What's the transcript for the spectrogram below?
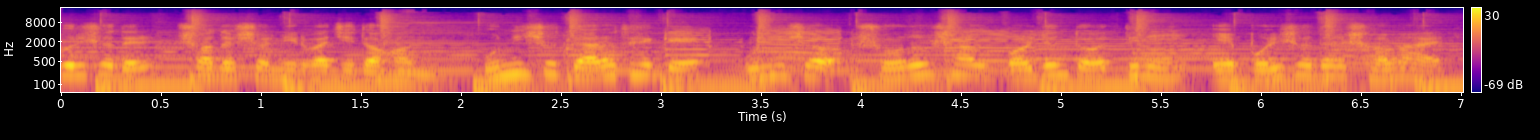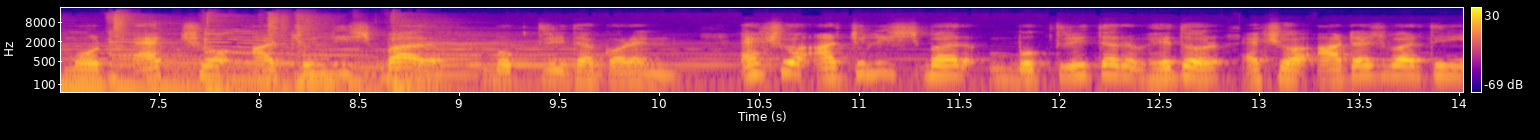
পরিষদের সদস্য নির্বাচিত হন। উনিশশো তেরো থেকে উনিশশো ষোলো সাল পর্যন্ত তিনি এ পরিষদের সভায় মোট একশো আটচল্লিশ বার বক্তৃতা করেন। একশো আটচল্লিশ বার বক্তৃতার ভেতর একশো আঠাশ বার তিনি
